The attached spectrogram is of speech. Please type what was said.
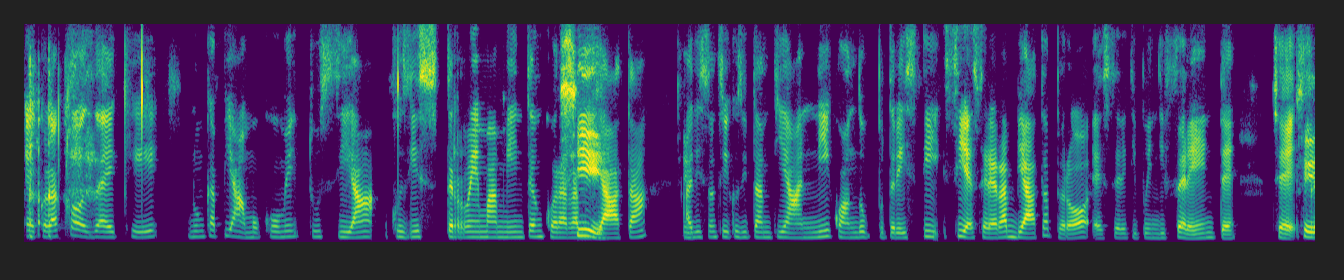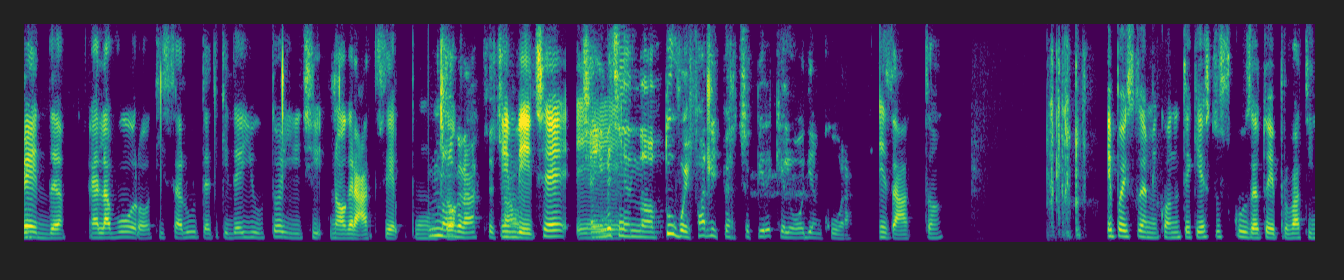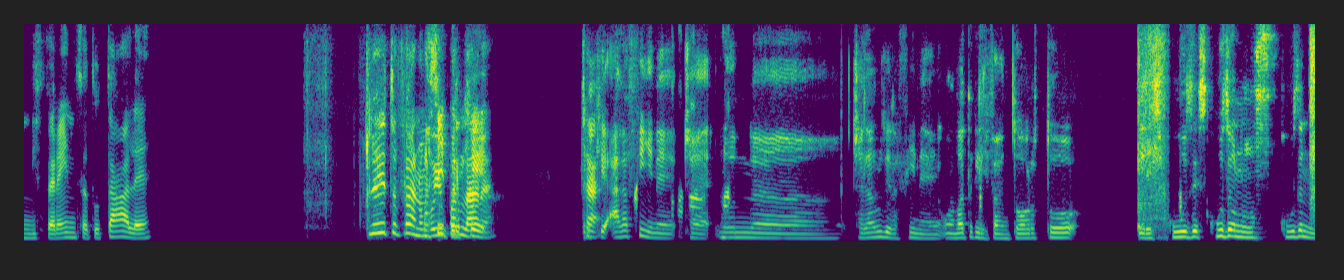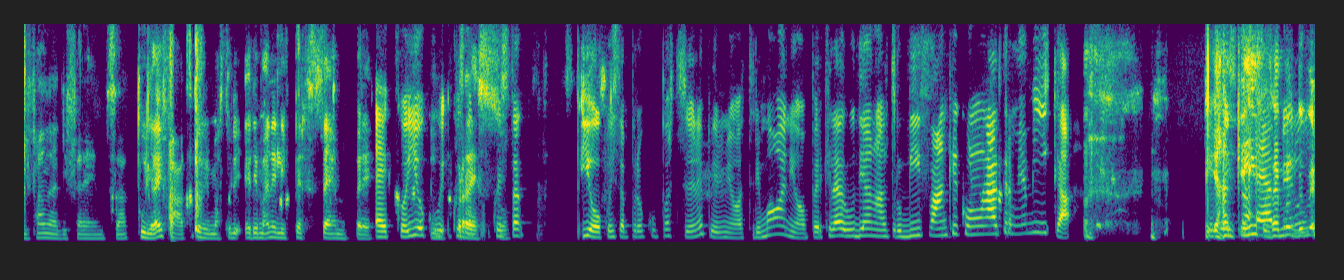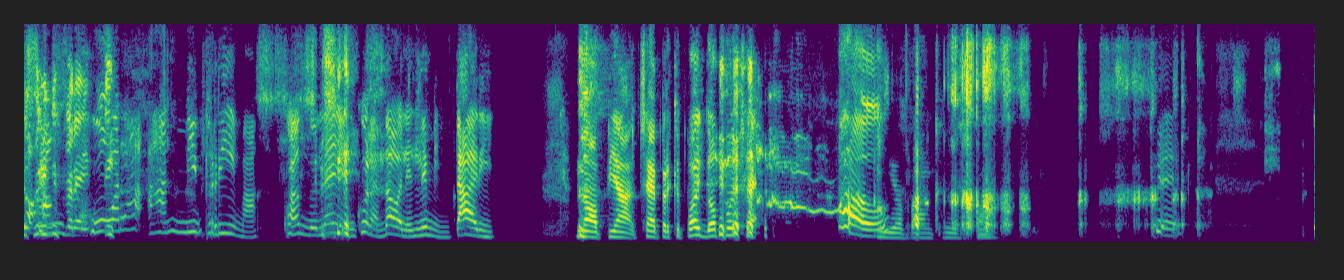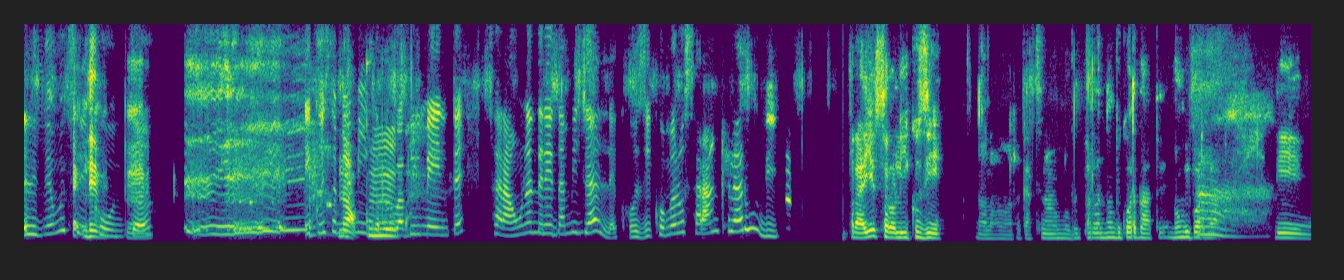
Ecco, la cosa è che non capiamo come tu sia così estremamente ancora sì. arrabbiata sì. a distanza di così tanti anni, quando potresti sì essere arrabbiata, però essere tipo indifferente. Cioè, sì. Fred al lavoro ti saluta, ti chiede aiuto, gli dici no grazie, punto. No grazie, ciao. Invece, cioè, eh... invece no, tu vuoi fargli percepire che lo odi ancora. Esatto. E poi scusami, quando ti ha chiesto scusa, tu hai provato indifferenza totale? L'ho detto, Fra, non Ma voglio sì, parlare. Perché, cioè, perché alla fine, cioè, non, cioè, la Rudy alla fine, una volta che gli fai un torto, le scuse, scusa o non scusa non gli fanno la differenza. Tu gliel'hai fatto, è rimasto lì, e rimane lì per sempre. Ecco, io qui- questa, questa- io ho questa preoccupazione per il mio matrimonio, perché la Rudy ha un altro beef anche con un'altra mia amica. e anche lì sono sempre due persone differenti. Ancora anni prima, quando lei Sì. ancora andava alle elementari. No, Pia, cioè, perché poi dopo c'è... Oh, Io, banco, cioè, rendiamoci Elementari. conto. E questa mia No, amica comunque- probabilmente sarà una delle damigelle, così come lo sarà anche la Rudy. Fra io sarò lì così. No, no, no, ragazzi, no, non, vi parla- non vi guardate, non vi guardate. Ah, Di-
